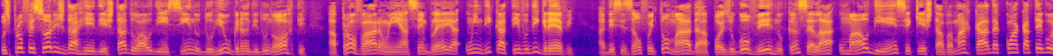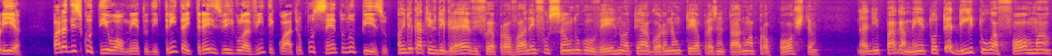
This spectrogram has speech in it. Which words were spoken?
Os professores da rede estadual de ensino do Rio Grande do Norte aprovaram em assembleia um indicativo de greve. A decisão foi tomada após o governo cancelar uma audiência que estava marcada com a categoria para discutir o aumento de 33,24% no piso. O indicativo de greve foi aprovado em função do governo até agora não ter apresentado uma proposta né, de pagamento ou ter dito a forma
